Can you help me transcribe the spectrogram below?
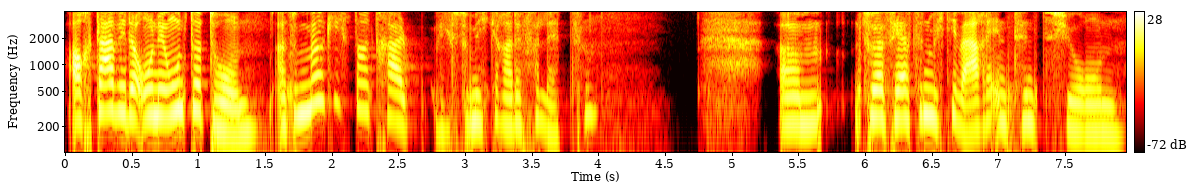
Auch da wieder ohne Unterton, also möglichst neutral. Willst du mich gerade verletzen? Ähm, so erfährst du nämlich die wahre Intention.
